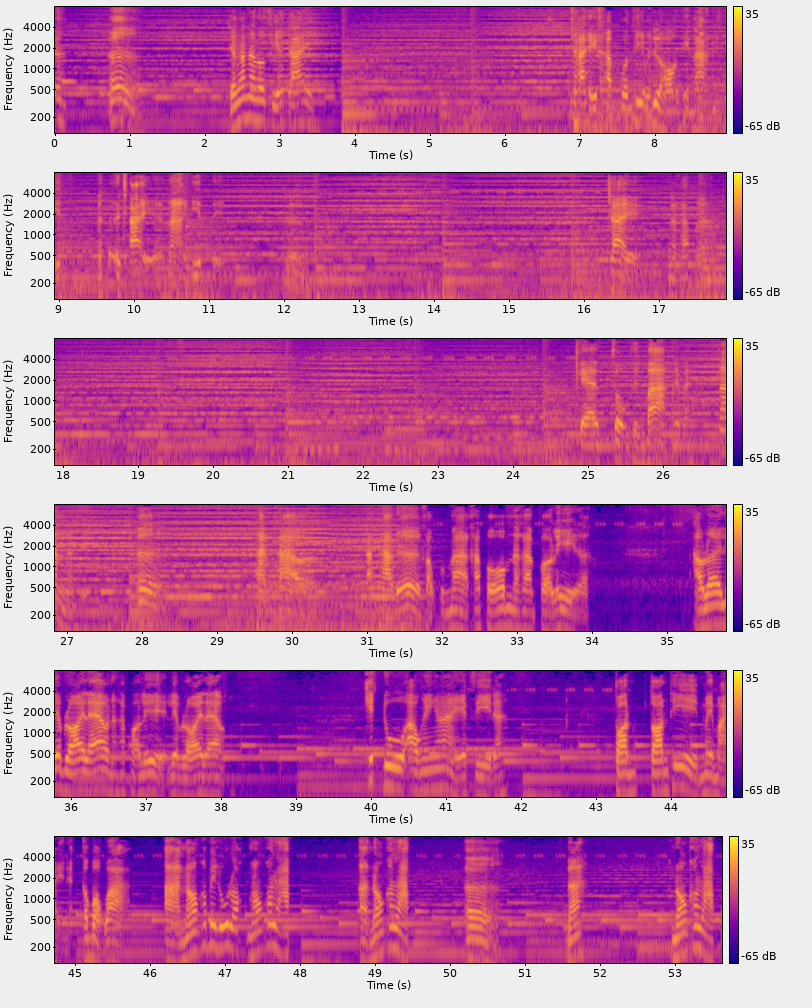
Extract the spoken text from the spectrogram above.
เออเอออย่างนั้นน่ะเราเสียใจ ใช่ครับ คนที่ไปลองที่น่าคิดใช่น่าคิดดิเออ ใช่นะครับเออแกส่งถึงบ้านใช่ไหมนั่นน่ะสิเออ ทานข้าวทานข้าวเด้อขอบคุณมากครับ ผมนะครับพอลลี่เหรอเอาเลยเรียบร้อยแล้วนะครับ พอลลี่เรียบร้อยแล้ว คิดดูเอาง่ายๆ FC นะ ตอนตอนที่ใหม่ ๆ เนี่ย ก็บอกว่า อ่าน้องเขาไม่รู้หรอก น้องก็หลับเออน้องเขาหลับ เออ นะ น้องเขาหลับ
